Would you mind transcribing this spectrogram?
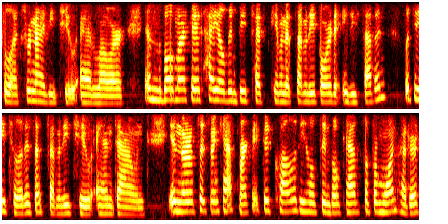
Selects were 92 and lower. In the bull market, high yielding beef types came in at 74 to 87 with the utilities at 72 and down. In the replacement calf market, good quality Holstein bull calves sold from 100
